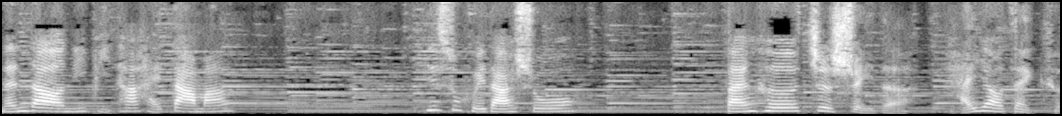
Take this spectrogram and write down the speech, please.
难道你比他还大吗？耶稣回答说：“凡喝这水的，还要再渴；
